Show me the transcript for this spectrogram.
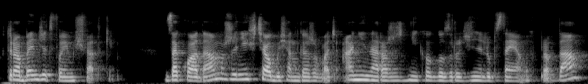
która będzie Twoim świadkiem. Zakładam, że nie chciałbyś angażować ani narażać nikogo z rodziny lub znajomych, prawda?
